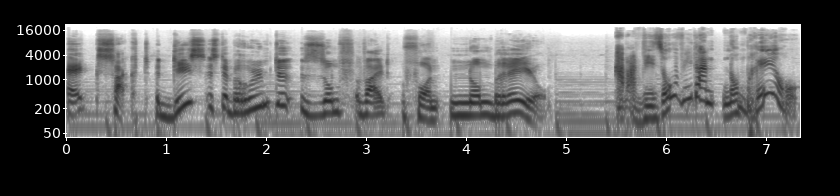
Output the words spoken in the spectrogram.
Exakt. Dies ist der berühmte Sumpfwald von Nombreo. Aber wieso wieder Nombreo?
